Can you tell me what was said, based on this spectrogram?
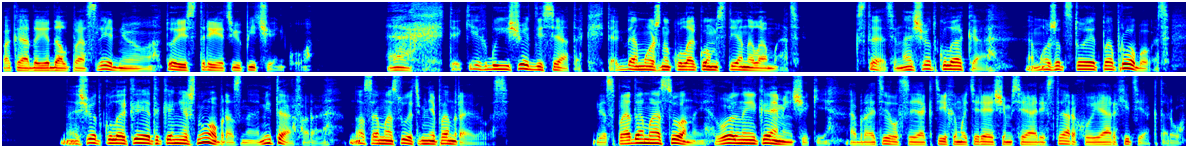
пока доедал последнюю, то есть третью печеньку. Ах, таких бы еще десяток, тогда можно кулаком стены ломать. Кстати, насчет кулака. А может, стоит попробовать? Насчет кулака это, конечно, образно, метафора, но сама суть мне понравилась. «Господа масоны, вольные каменщики», — обратился я к тихо матерящимся Аристарху и архитектору.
